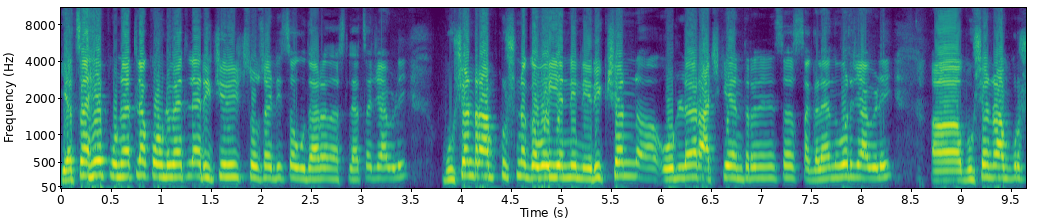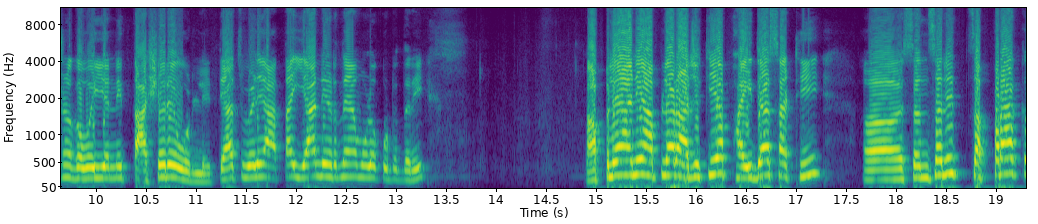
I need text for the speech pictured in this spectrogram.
याचं हे पुण्यातल्या कोंडव्यातल्या रिचिरिच सोसायटीचं उदाहरण असल्याचं ज्यावेळी भूषण रामकृष्ण गवई यांनी निरीक्षण ओढलं राजकीय यंत्रणेचं सगळ्यांवर ज्यावेळी भूषण रामकृष्ण गवई यांनी ताशेरे ओढले त्याच वेळी आता या निर्णयामुळे कुठेतरी आपल्या आणि आपल्या राजकीय फायद्यासाठी सनसनीत चपराक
